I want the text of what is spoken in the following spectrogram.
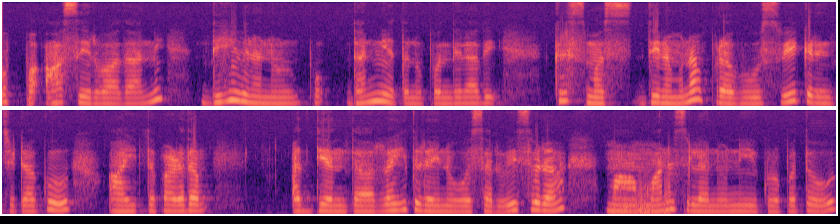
గొప్ప ఆశీర్వాదాన్ని దీవెనను ధన్యతను పొందినది. క్రిస్మస్ దినమున ప్రభు స్వీకరించుటకు ఆయుధపడదాం. అత్యంత రహితుడైన ఓ సర్వేశ్వర మా మనసులను నీ కృపతో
